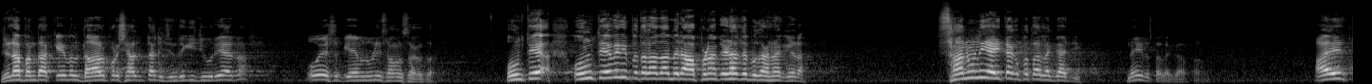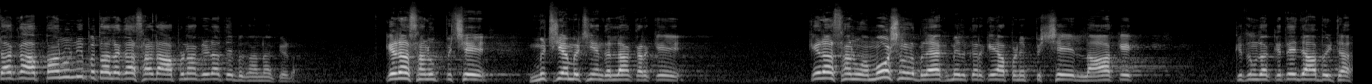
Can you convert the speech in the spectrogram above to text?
ਜਿਹੜਾ ਬੰਦਾ ਕੇਵਲ ਦਾਲ ਪ੍ਰਸ਼ਾਦ ਤੱਕ ਜ਼ਿੰਦਗੀ ਜੂ ਰਿਹਾ ਨਾ, ਉਹ ਇਸ ਗੇਮ ਨੂੰ ਨਹੀਂ ਸਮਝ ਸਕਦਾ। ਉਹਨੂੰ ਤੇ ਉਹਨੂੰ ਤੇ ਇਹ ਵੀ ਨਹੀਂ ਪਤਾ ਲੱਗਦਾ ਮੇਰਾ ਆਪਣਾ ਕਿਹੜਾ ਤੇ ਬਗਾਨਾ ਕਿਹੜਾ। ਸਾਨੂੰ ਨਹੀਂ ਅਜੇ ਤੱਕ ਪਤਾ ਲੱਗਾ ਜੀ। ਨਹੀਂ ਪਤਾ ਲੱਗਾ ਆਪਾਂ ਨੂੰ। ਅਜੇ ਤੱਕ ਆਪਾਂ ਨੂੰ ਨਹੀਂ ਪਤਾ ਲੱਗਾ ਸਾਡਾ ਆਪਣਾ ਕਿਹੜਾ ਤੇ ਬੇਗਾਨਾ ਕਿਹੜਾ। ਕਿਹੜਾ ਸਾਨੂੰ ਪਿੱਛੇ ਮਿੱਠੀਆਂ ਮਿੱਠੀਆਂ ਗੱਲਾਂ ਕਰਕੇ, ਕਿਹੜਾ ਸਾਨੂੰ ਇਮੋਸ਼ਨਲ ਬਲੈਕਮੇਲ ਕਰਕੇ ਆਪਣੇ ਪਿੱਛੇ ਲਾ ਕੇ ਕਿਤੋਂ ਦਾ ਕਿਤੇ ਜਾ ਬੈਠਾ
